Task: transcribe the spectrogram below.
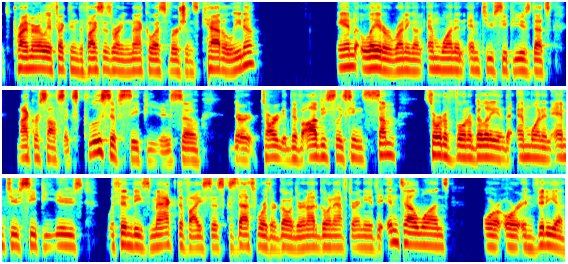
It's primarily affecting devices running macOS versions Catalina and later running on M1 and M2 CPUs. That's Microsoft's exclusive CPUs. So they're target. They've obviously seen some sort of vulnerability in the M1 and M2 CPUs within these Mac devices because that's where they're going. They're not going after any of the Intel ones or or NVIDIA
